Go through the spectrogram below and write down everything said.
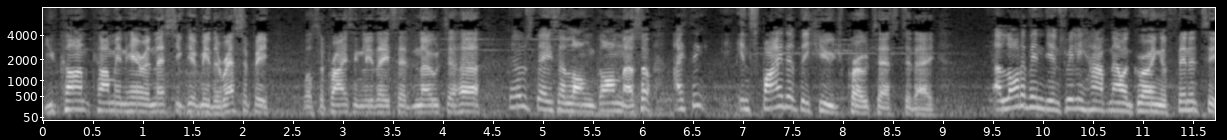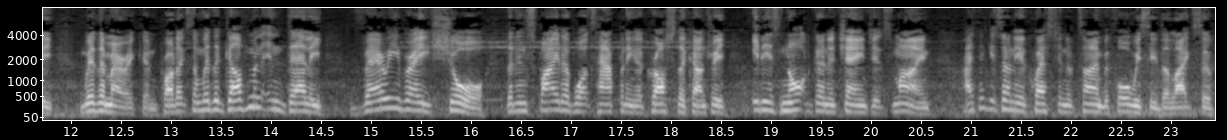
You can't come in here unless you give me the recipe. Well, surprisingly, they said no to her. Those days are long gone now. So I think, in spite of the huge protest today, a lot of Indians really have now a growing affinity with American products and with the government in Delhi very, very sure that in spite of what's happening across the country, it is not going to change its mind I think it's only a question of time before we see the likes of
